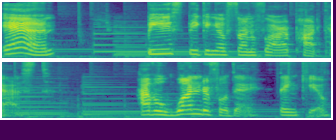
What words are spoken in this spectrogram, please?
and Be Speaking of Sunflower podcast. Have a wonderful day. Thank you.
